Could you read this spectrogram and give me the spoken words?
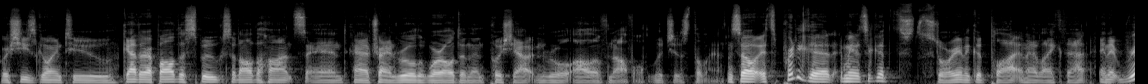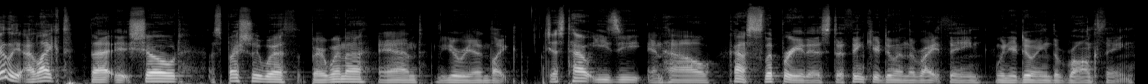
where she's going to gather up all the spooks and all the haunts and kind of try and rule the world and then push out and rule all of Novel, which is the land. And so it's pretty good. I mean, it's a good story and a good plot, and I like that. And it really, I liked that it showed, especially with Berwina and Urian, like just how easy and how kind of slippery it is to think you're doing the right thing when you're doing the wrong thing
